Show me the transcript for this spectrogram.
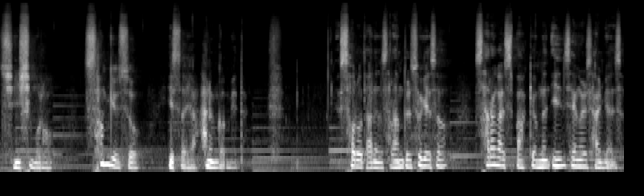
진심으로 섬길 수 있어야 하는 겁니다. 서로 다른 사람들 속에서 살아갈 수밖에 없는 인생을 살면서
